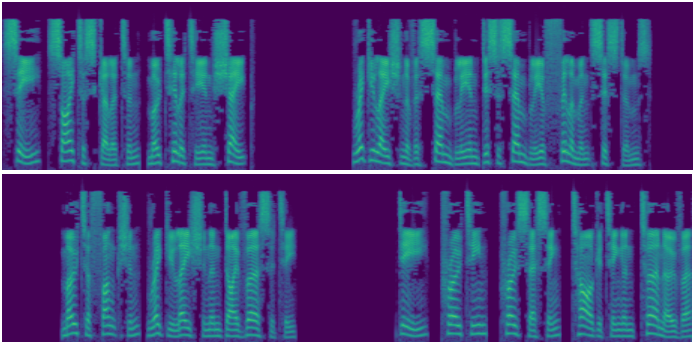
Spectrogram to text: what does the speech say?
C. Cytoskeleton, motility and shape Regulation of assembly and disassembly of filament systems Motor function, regulation and diversity D. Protein, processing, targeting and turnover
